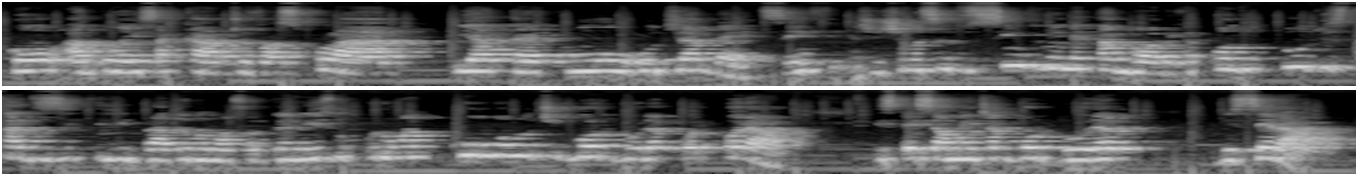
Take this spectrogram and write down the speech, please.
com a doença cardiovascular e até com o, o diabetes. Enfim, a gente chama isso de síndrome metabólica, quando tudo está desequilibrado no nosso organismo por um acúmulo de gordura corporal, especialmente a gordura visceral.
